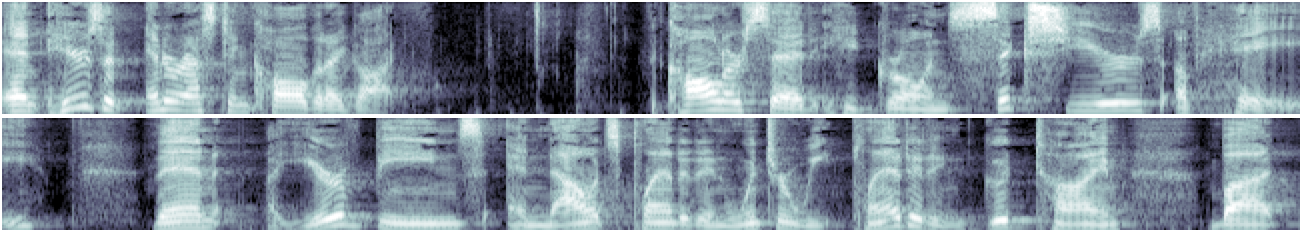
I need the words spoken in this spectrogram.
And here's an interesting call that I got. The caller said he'd grown six years of hay, then a year of beans, and now it's planted in winter wheat, planted in good time, but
